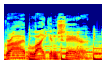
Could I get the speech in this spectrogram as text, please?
Subscribe, like, and share.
